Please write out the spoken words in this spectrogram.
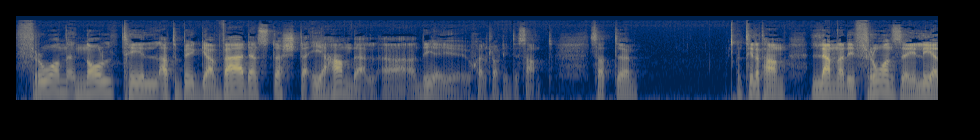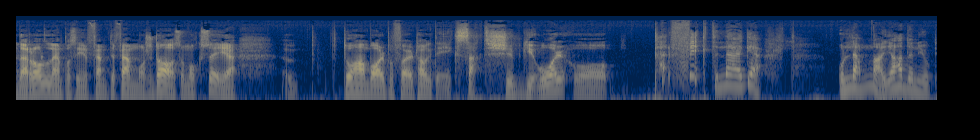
från noll till att bygga världens största e-handel. Uh, det är ju självklart intressant. Så att till att han lämnade ifrån sig ledarrollen på sin 55-årsdag som också är då han varit på företaget i exakt 20 år och perfekt läge och lämna. Jag hade nog gjort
